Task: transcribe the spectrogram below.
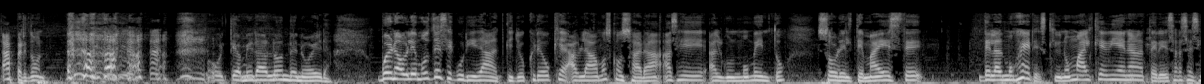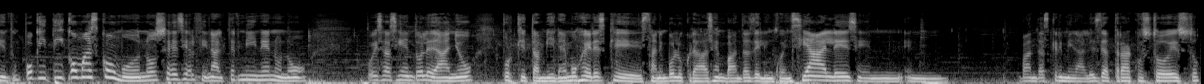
Ah, perdón. Volteé a mirar donde no era. Bueno, hablemos de seguridad, que yo creo que hablábamos con Sara hace algún momento sobre el tema este de las mujeres, que uno mal que viene, Ana Teresa, se siente un poquitico más cómodo. No sé si al final terminen o no pues haciéndole daño, porque también hay mujeres que están involucradas en bandas delincuenciales, en, en bandas criminales de atracos, todo esto,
